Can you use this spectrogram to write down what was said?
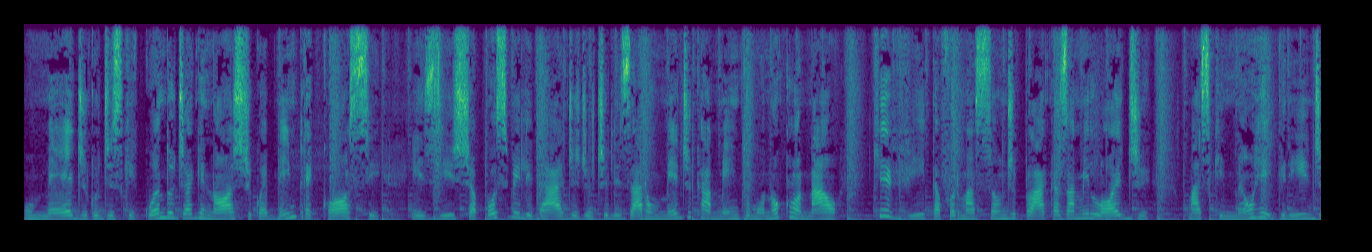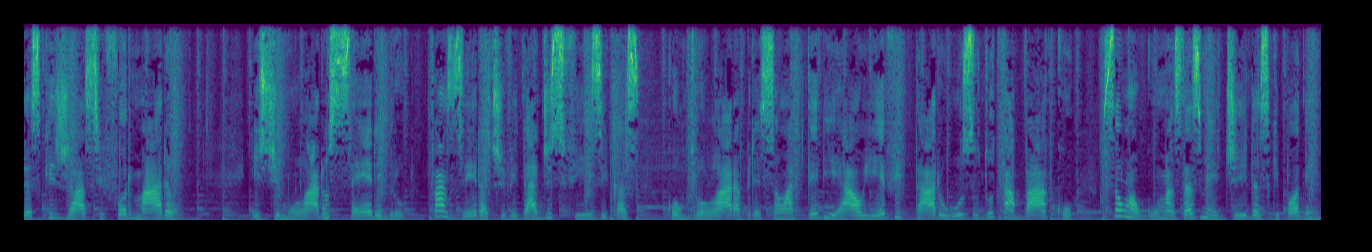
O médico diz que quando o diagnóstico é bem precoce, existe a possibilidade de utilizar um medicamento monoclonal que evita a formação de placas amiloide, mas que não regride as que já se formaram. Estimular o cérebro, fazer atividades físicas, controlar a pressão arterial e evitar o uso do tabaco são algumas das medidas que podem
